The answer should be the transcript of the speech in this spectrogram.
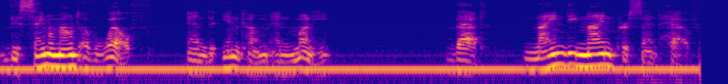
the same amount of wealth and income and money that 99% have.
